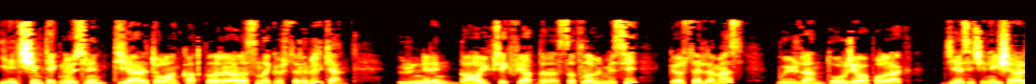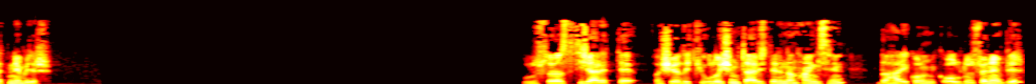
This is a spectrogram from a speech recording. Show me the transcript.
iletişim teknolojisinin ticarete olan katkıları arasında gösterilebilirken ürünlerin daha yüksek fiyatlara satılabilmesi gösterilemez. Bu yüzden doğru cevap olarak C seçeneği işaretlenebilir. Uluslararası ticarette aşağıdaki ulaşım tercihlerinden hangisinin daha ekonomik olduğu söylenebilir.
